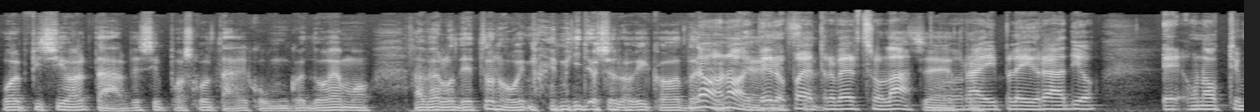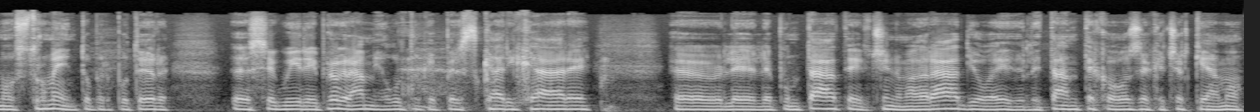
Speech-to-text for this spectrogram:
o al PC o al tablet si può ascoltare comunque, dovremmo averlo detto noi, ma Emilio ce lo ricorda. No, no, è vero, chiarezza. poi attraverso l'app Certo. Rai Play Radio è un ottimo strumento per poter eh, seguire i programmi, oltre che per scaricare eh, le, le puntate, il cinema, la radio e le tante cose che cerchiamo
